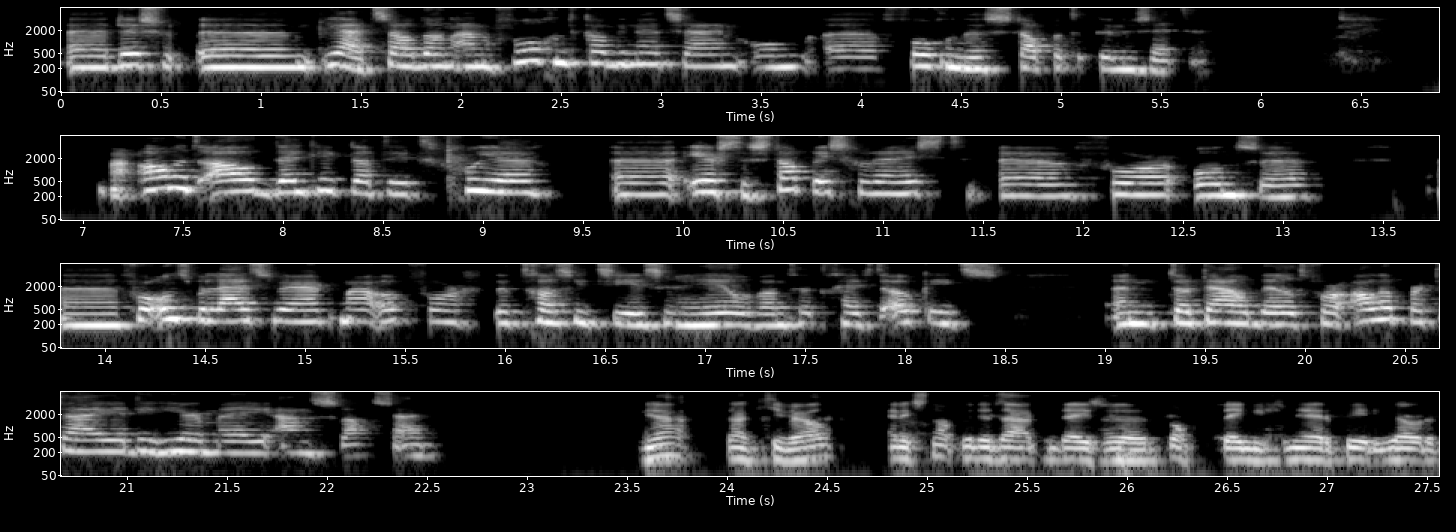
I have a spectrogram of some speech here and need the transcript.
Uh, dus uh, ja, het zal dan aan een volgend kabinet zijn om volgende stappen te kunnen zetten. Maar al met al denk ik dat dit goede eerste stap is geweest voor, onze, voor ons beleidswerk, maar ook voor de transitie in zijn geheel. Want het geeft ook iets, een totaalbeeld voor alle partijen die hiermee aan de slag zijn. Ja, dankjewel. En ik snap inderdaad in deze toch demissionaire periode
